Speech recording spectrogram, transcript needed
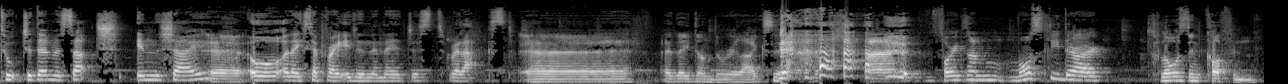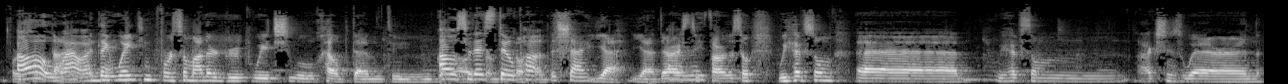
talk to them as such in the show, Uh, or are they separated and then they're just relaxed? uh, and they don't relax. uh, for example, mostly they are closed in coffin for Oh, some time, wow, and they're waiting for some other group which will help them to. Oh, so they're still the part of the show? Yeah, yeah, they Oh, are still part of. So we have some uh, we have some actions where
